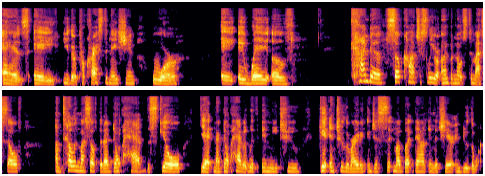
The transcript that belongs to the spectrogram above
as a either procrastination or a, a way of kind of subconsciously or unbeknownst to myself i'm telling myself that i don't have the skill yet and i don't have it within me to get into the writing and just sit my butt down in the chair and do the work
